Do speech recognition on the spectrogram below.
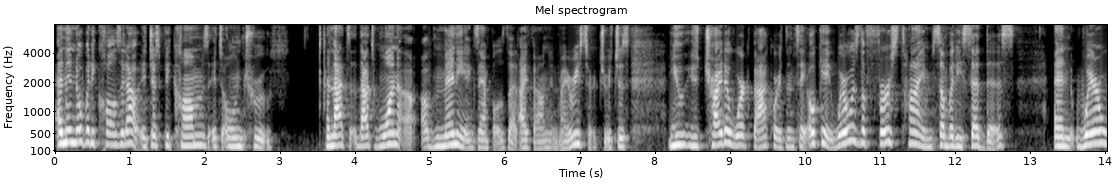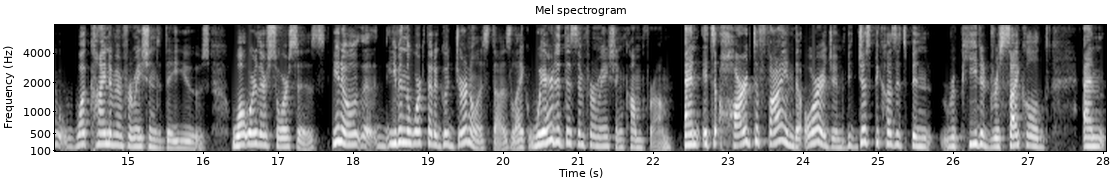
And then nobody calls it out. It just becomes its own truth. And that's that's one of many examples that i found in my research which is you you try to work backwards and say okay where was the first time somebody said this and where what kind of information did they use what were their sources you know the, even the work that a good journalist does like where did this information come from and it's hard to find the origin just because it's been repeated recycled and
